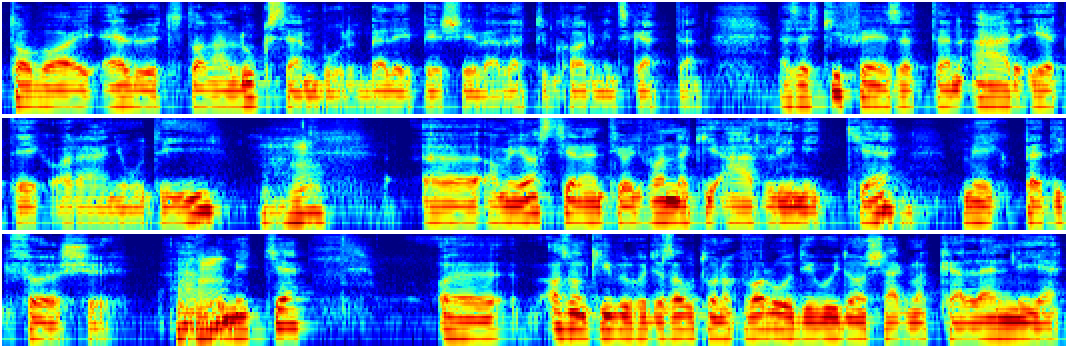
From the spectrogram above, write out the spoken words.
tavaly előtt talán Luxemburg belépésével lettünk 32-en. Ez egy kifejezetten árérték arányú díj, uh-huh. ö, ami azt jelenti, hogy van neki árlimitje, még pedig fölső árlimitje. Ö, azon kívül, hogy az autónak valódi újdonságnak kell lennie,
